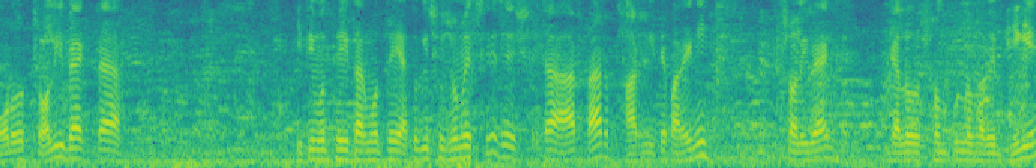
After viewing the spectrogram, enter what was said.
বড় ট্রলি ব্যাগটা ইতিমধ্যেই তার মধ্যে এত কিছু জমেছে যে সেটা আর তার ভার নিতে পারেনি। ট্রলি ব্যাগ গেল সম্পূর্ণভাবে ভেঙে।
